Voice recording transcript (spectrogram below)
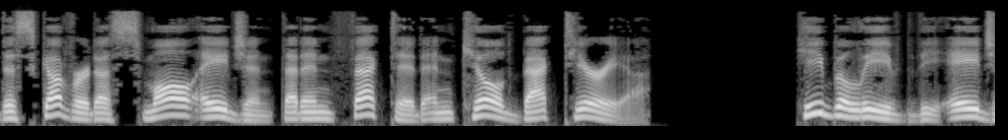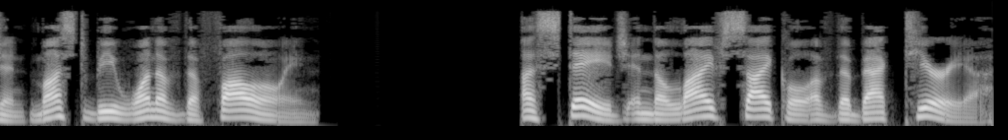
discovered a small agent that infected and killed bacteria. He believed the agent must be one of the following a stage in the life cycle of the bacteria,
